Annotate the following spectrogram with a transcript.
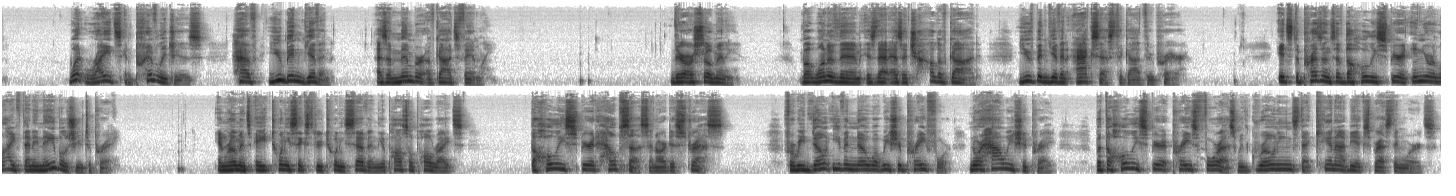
What rights and privileges have you been given as a member of God's family? There are so many. But one of them is that as a child of God, you've been given access to God through prayer. It's the presence of the Holy Spirit in your life that enables you to pray. In Romans 8 26 through 27, the Apostle Paul writes, The Holy Spirit helps us in our distress, for we don't even know what we should pray for, nor how we should pray but the Holy Spirit prays for us with groanings that cannot be expressed in words.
